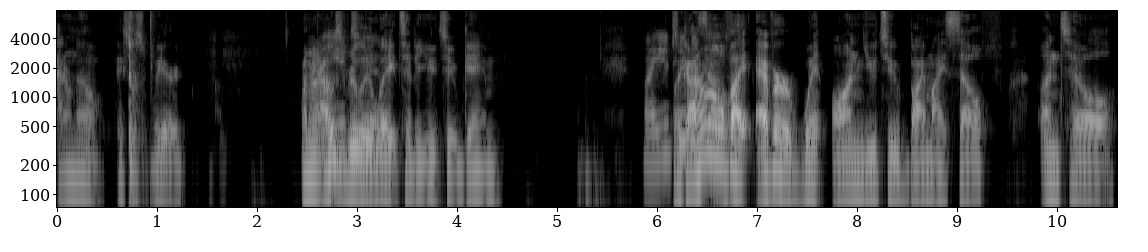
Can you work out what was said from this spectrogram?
I don't know. It's just weird. I mean, My I was really late to the YouTube game. My YouTube. Like I don't know a- if I ever went on YouTube by myself until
